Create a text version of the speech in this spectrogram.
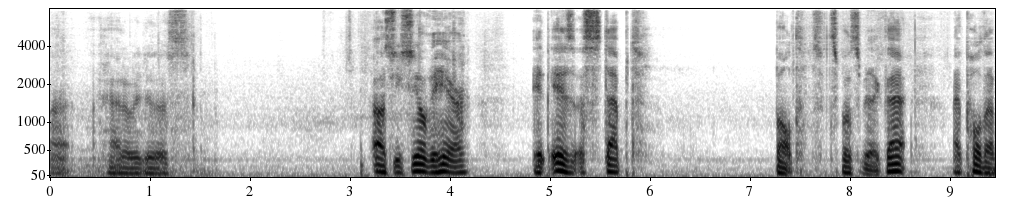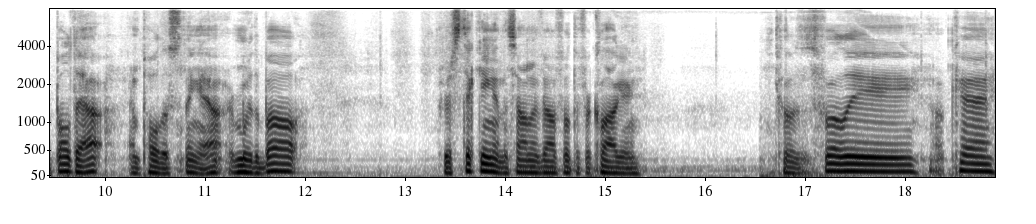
How do we do this? Oh, so you see over here, it is a stepped bolt. So it's supposed to be like that. I pull that bolt out and pull this thing out. Remove the bolt for sticking and the solenoid valve filter for clogging. Closes fully. Okay.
